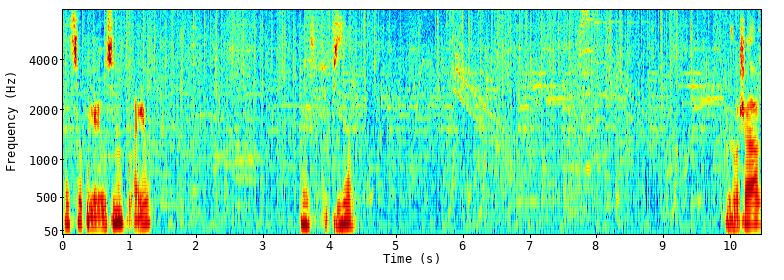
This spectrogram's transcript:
Ça si on peut y aller aussi, voyons. Ouais, ça fait bizarre. Je recharge.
